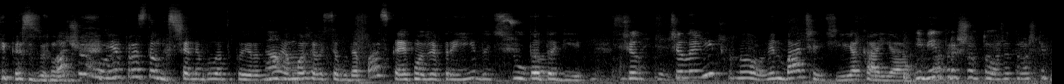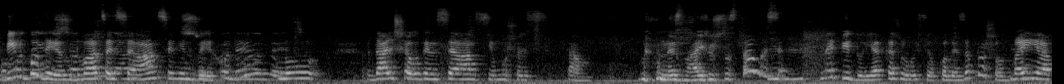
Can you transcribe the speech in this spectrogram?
не кажу. А чого? Я просто у нас ще не було такої розмови. Ага. Може, ось буде Пасха, і може приїдуть, Супер. то тоді. Чо- Чоловік, ну він бачить, яка я. І він прийшов теж трошки. Він ходив все, 20 да. сеансів, він Супер, виходив. молодець. Ну, далі один сеанс йому щось там не знаю, що сталося. Мгм. Не піду. Я кажу, ось коли запрошував. Давай я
